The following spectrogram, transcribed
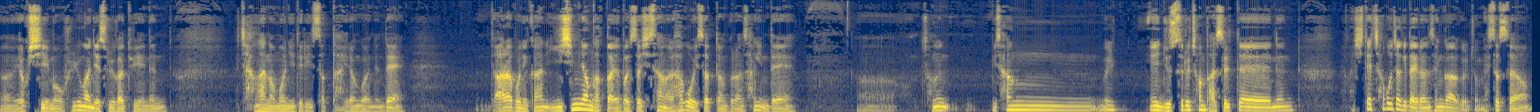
어, 역시 뭐 훌륭한 예술가 뒤에는 장한 어머니들이 있었다 이런 거였는데 알아보니까 한 20년 가까이 벌써 시상을 하고 있었던 그런 상인데 어, 저는 이 상을 뉴스를 처음 봤을 때는 시대착오적이다 이런 생각을 좀 했었어요.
